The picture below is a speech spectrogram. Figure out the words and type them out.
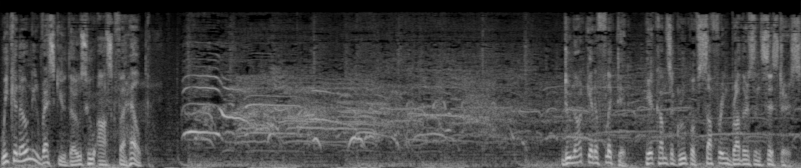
We can only rescue those who ask for help. Do not get afflicted. Here comes a group of suffering brothers and sisters.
